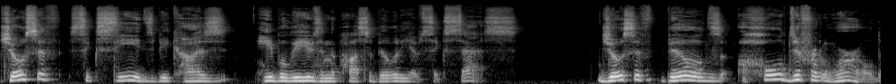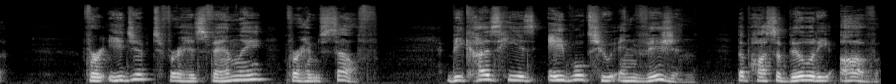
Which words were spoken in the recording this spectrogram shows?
Joseph succeeds because he believes in the possibility of success. Joseph builds a whole different world for Egypt, for his family, for himself, because he is able to envision the possibility of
